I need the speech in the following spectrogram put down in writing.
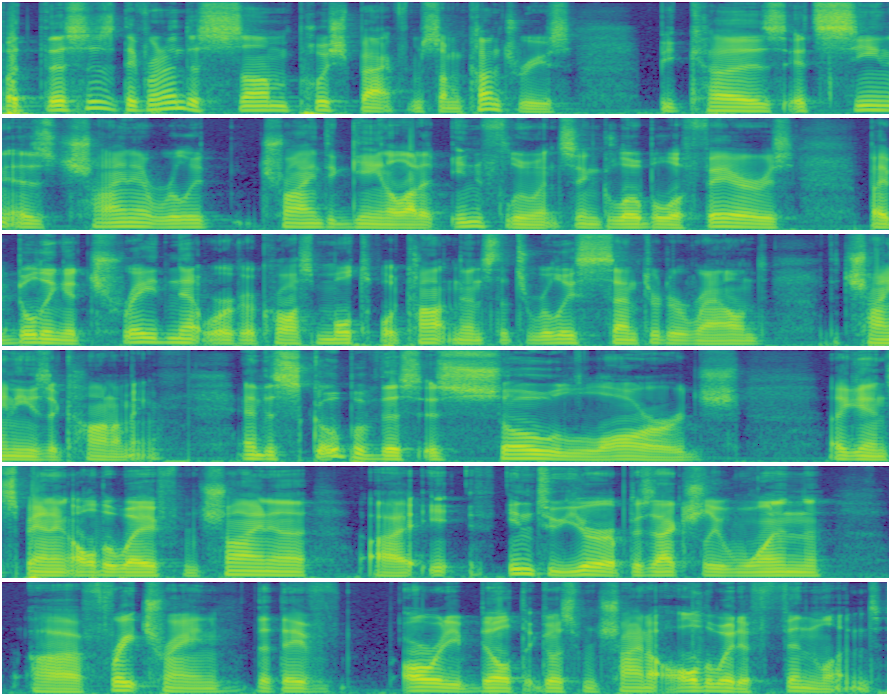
but this is they've run into some pushback from some countries because it's seen as China really trying to gain a lot of influence in global affairs by building a trade network across multiple continents that's really centered around the Chinese economy. And the scope of this is so large, again, spanning all the way from China uh, into Europe. There's actually one uh, freight train that they've already built that goes from China all the way to Finland,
